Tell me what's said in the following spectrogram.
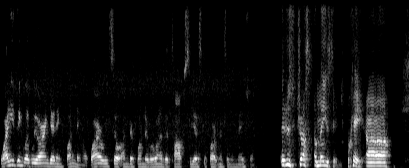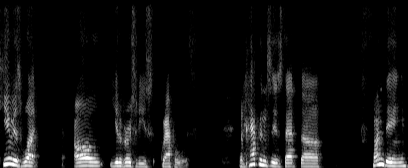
Why do you think like we aren't getting funding? Like why are we so underfunded? We're one of the top CS departments in the nation. It is just amazing. Okay, uh, here is what all universities grapple with. What happens is that the funding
